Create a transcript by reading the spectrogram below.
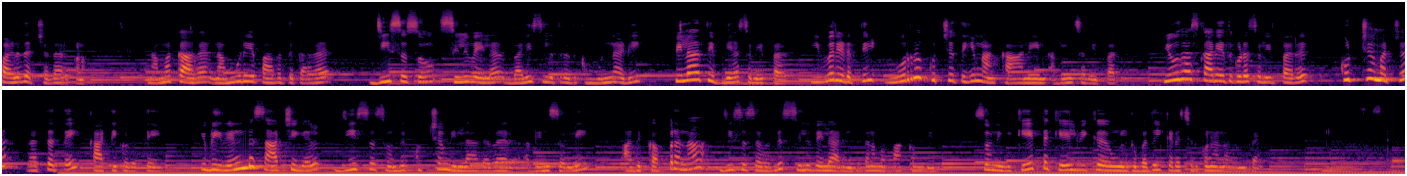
பழுதற்றதாக இருக்கணும். நமக்காக நம்முடைய பாவத்துக்காக ஜீசஸும் சிலுவையில் பலி செலுத்துறதுக்கு முன்னாடி பிலாத்து இப்படியா சொல்லியிருப்பார். இவரிடத்தில் ஒரு குற்றத்தையும் நான் காணேன் அப்படின்னு சொல்லியிருப்பார். யூதாஸ் காரியத்தை கூட சொல்லியிருப்பாரு. குற்றமற்ற ரத்தத்தை காட்டி கொடுத்தேன். இப்படி ரெண்டு சாட்சிகள் ஜீசஸ் வந்து குற்றம் இல்லாதவர் அப்படின்னு சொல்லி அதுக்கப்புறம் தான் ஜீசஸை வந்து சிலுவையில் அறிஞ்சதை நம்ம பார்க்க முடியுது. ஸோ நீங்கள் கேட்ட கேள்விக்கு உங்களுக்கு பதில் கிடைச்சிருக்கும்னு நான் நம்புகிறேன் சிஸ்டர்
